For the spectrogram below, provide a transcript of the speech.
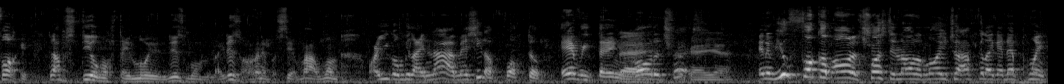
fuck it. I'm still gonna stay loyal to this woman. Like this is 100 percent my woman. Or you gonna be like, nah, man, she done fucked up everything, all the trust. Okay, yeah. And if you fuck up all the trust and all the loyalty, I feel like at that point,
